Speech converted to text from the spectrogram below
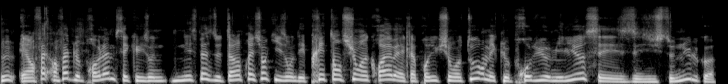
Mm. Et en fait, en fait, le problème, c'est qu'ils ont une- espèce de. T'as l'impression qu'ils ont des prétentions incroyables avec la production autour, mais que le produit au milieu, c'est juste nul, quoi.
